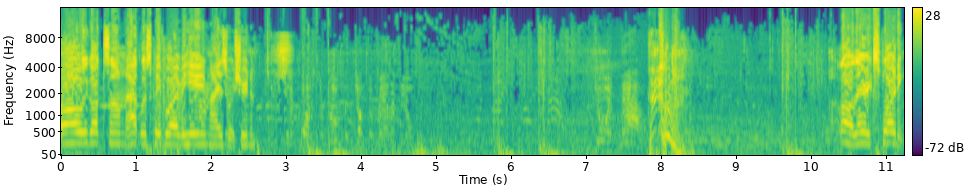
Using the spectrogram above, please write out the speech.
Oh, we got some Atlas people over here. May as well shoot them. Get across the roof and jump the rail in the open. Do it now. oh, they're exploding.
